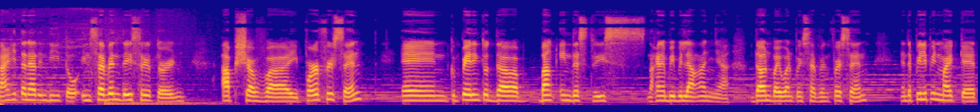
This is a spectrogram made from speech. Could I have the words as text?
Nakikita natin dito, in 7 days return, up siya by 4%. And comparing to the bank industries na kinabibilangan niya, down by 1.7%. And the Philippine market,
